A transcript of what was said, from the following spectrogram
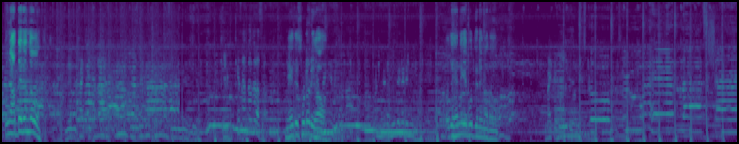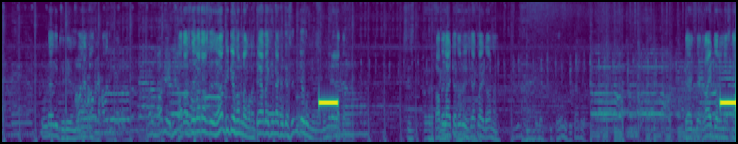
তুমি হাতে কেন যাব মেয়েদের ছোট রে হ্যাঁ ওই হেনে বুদ্ধি নেই মাথা উড়াই দিতে রে বাতাস দে বাতাস দে হ্যাঁ ভিডিও ফোন না কোনো টেয়া দেখি না খেতে ভিডিও করনি তবে লাইটটা ধরে এক লাইট না দেখ দেখ লাইট ধরে মাথা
